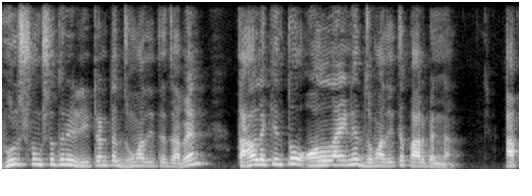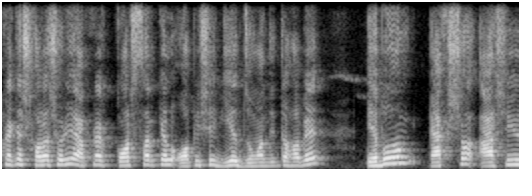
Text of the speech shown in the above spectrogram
ভুল সংশোধনী রিটার্নটা জমা দিতে যাবেন, তাহলে কিন্তু অনলাইনে জমা দিতে পারবেন না। আপনাকে সরাসরি আপনার কর সার্কেল অফিসে গিয়ে জমা দিতে হবে এবং একশো আশির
